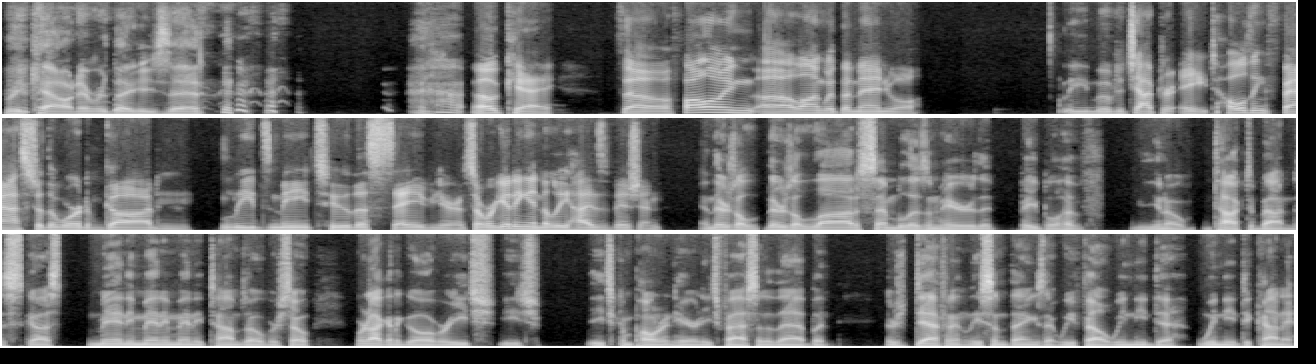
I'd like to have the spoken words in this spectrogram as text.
recount everything he said. okay, so following uh, along with the manual, we move to chapter eight. Holding fast to the word of God Mm. leads me to the Savior. So we're getting into Lehi's vision. And there's a there's a lot of symbolism here that people have you know talked about and discussed many many many times over. So we're not going to go over each each each component here and each facet of that, but there's definitely some things that we felt we need to we need to kind of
